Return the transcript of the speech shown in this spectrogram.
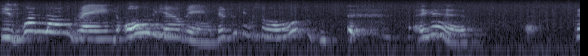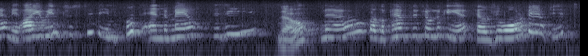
is one long drained all year round. Don't you think so? uh, yes. Uh, tell me, are you interested in foot and mouth disease? No? No? Well, the pamphlet you're looking at tells you all about it.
